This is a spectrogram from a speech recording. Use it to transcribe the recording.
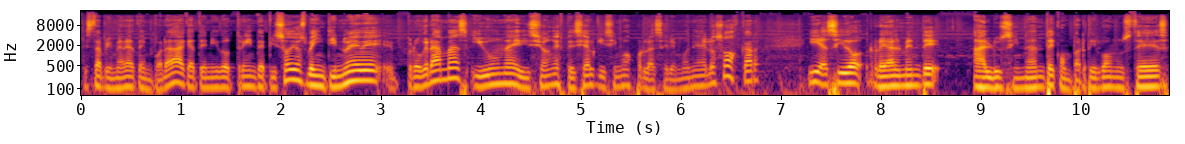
Esta primera temporada que ha tenido 30 episodios, 29 programas y una edición especial que hicimos por la ceremonia de los Oscars y ha sido realmente alucinante compartir con ustedes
